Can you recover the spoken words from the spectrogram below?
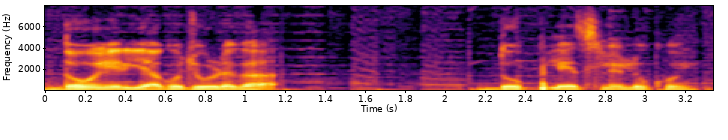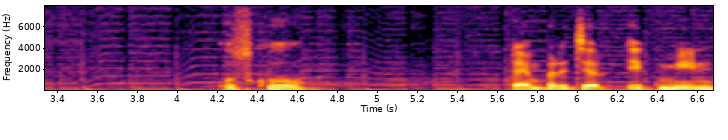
दो एरिया को जोड़ेगा, दो प्लेस ले लो कोई। उसको टेम्परेचर एक मीन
